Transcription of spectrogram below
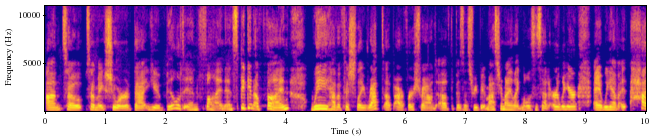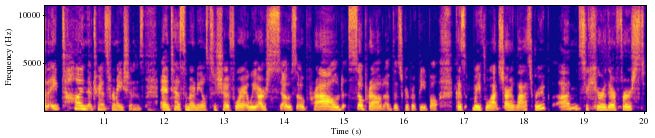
Um, so so make sure that you build in fun. And speaking of fun, we have officially wrapped up our first round of the Business Reboot Mastermind, like Melissa said earlier, and we have had a ton of transformations and testimonials to show for it. We are so so proud, so proud of this group of people because we've watched our last group um, secure their first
